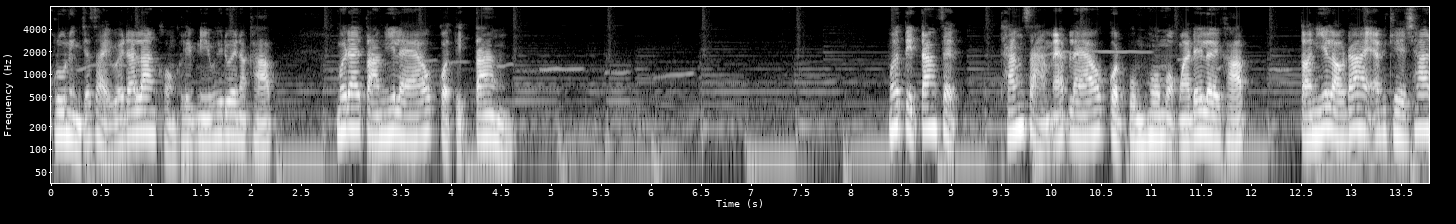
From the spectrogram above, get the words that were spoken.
ครูหนึ่งจะใส่ไว้ด้านล่างของคลิปนี้ให้ด้วยนะครับ เมื่อได้ตามนี้แล้วกดติดตั้ง เมื่อติดตั้งเสร็จทั้ง 3 แอปแล้วกดปุ่ม Home ออกมาได้เลยครับ ตอนนี้เราได้แอปพลิเคชัน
